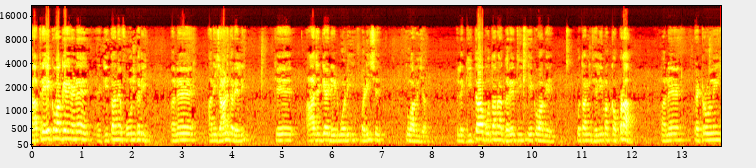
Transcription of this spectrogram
રાત્રે એક વાગે એણે ગીતાને ફોન કરી અને આની જાણ કરેલી કે આ જગ્યાએ ડેડ બોડી પડી છે, તું આવી જા. એટલે ગીતા પોતાના ઘરેથી એક વાગે પોતાની થેલીમાં કપડાં અને પેટ્રોલની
